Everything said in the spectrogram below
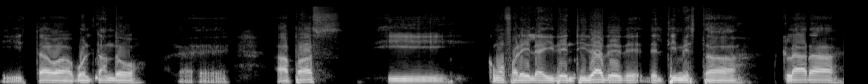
y estaba voltando eh, a paz y como falei la identidad de, de, del time está clara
